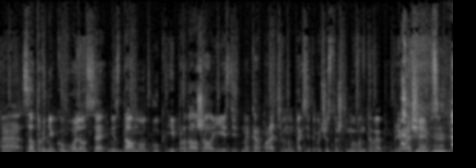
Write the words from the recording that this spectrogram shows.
Э, Сотрудник уволился, не сдал ноутбук и продолжал ездить на корпоративном такси. Такое чувство, что мы в НТВ превращаемся.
